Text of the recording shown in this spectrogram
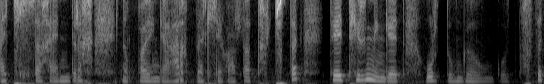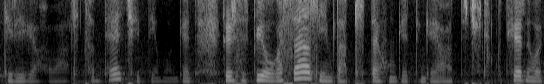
ажиллах, амьдрах нэг гоё ингээ арга барилыг олоод авчдаг. Тэгээ тэр нь ингээд үр дүнгээ өнгөд бусдад тэрийгэ хуваалцсан те ч гэдэм юм ингээд тэрээс би угаасаа л ийм дадалтай хүн гээд ингээ яваад ич болохгүй. Тэгэхээр нөгөө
